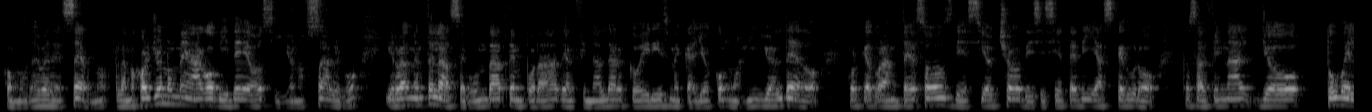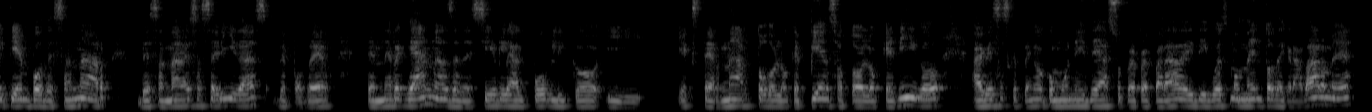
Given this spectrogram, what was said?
como debe de ser, ¿no? A lo mejor yo no me hago videos y yo no salgo y realmente la segunda temporada de Al final de Arcoiris me cayó como anillo al dedo porque durante esos 18, 17 días que duró, pues al final yo tuve el tiempo de sanar, de sanar esas heridas, de poder tener ganas de decirle al público y, y externar todo lo que pienso, todo lo que digo. Hay veces que tengo como una idea súper preparada y digo es momento de grabarme.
